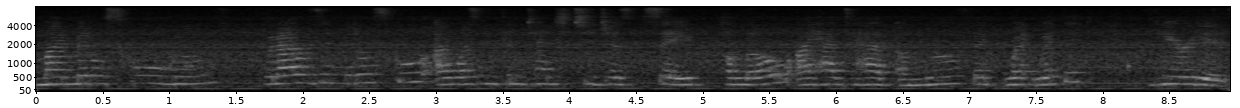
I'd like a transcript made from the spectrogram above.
my middle school move. When I was in middle school, I wasn't content to just say hello. I had to have a move that went with it. Here it is.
